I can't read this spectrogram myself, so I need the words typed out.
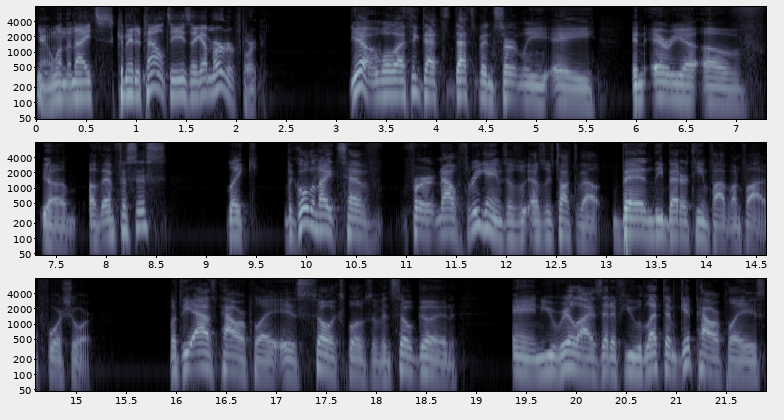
You know, when the Knights committed penalties, they got murdered for it. yeah, well, I think that's that's been certainly a an area of uh, of emphasis. Like the Golden Knights have for now three games, as, we, as we've talked about, been the better team five on five for sure. But the Avs power play is so explosive and so good, and you realize that if you let them get power plays,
